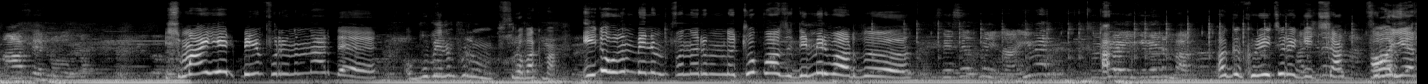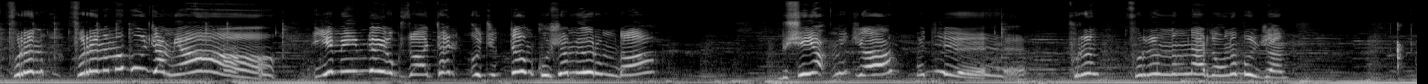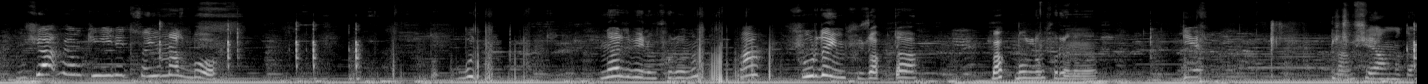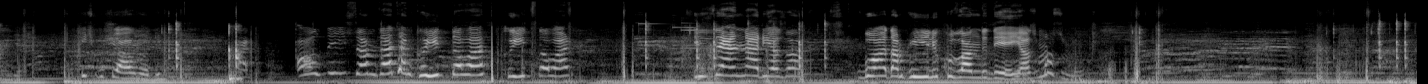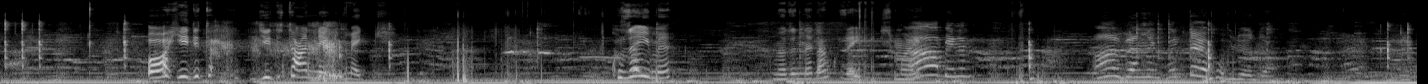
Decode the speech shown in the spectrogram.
Aferin oğlum. İsmail benim fırınım nerede? O, Bu benim fırınım kusura bakma. İyi de oğlum benim fırınımda çok fazla demir vardı. Ses etmeyin ha iyi mi? Çocuğa ilgi verin bak. Aga Creator'a geçsem. Hayır. Fırın, fırınımı bulacağım ya. Yemeğim de yok zaten. Acıktım koşamıyorum da. Bir şey yapmayacağım. Hadi. Fırın, fırınım nerede onu bulacağım. Bir şey yapmıyorum ki hile sayılmaz bu. Bu, bu- Nerede benim fırınım? Ha şuradaymış uzakta. Bak buldum fırınımı. Gir. Hiçbir şey almadan gir. Hiçbir şey almadım. Aldıysam zaten kayıtta var. Kayıtta var. İzleyenler yazar. Bu adam hile kullandı diye yazmaz mı? Oh 7 ta 7 tane ekmek. Kuzey mi? Adı neden Kuzey? İsmail. Aa benim. Aa ben ekmek de yapabiliyordum.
